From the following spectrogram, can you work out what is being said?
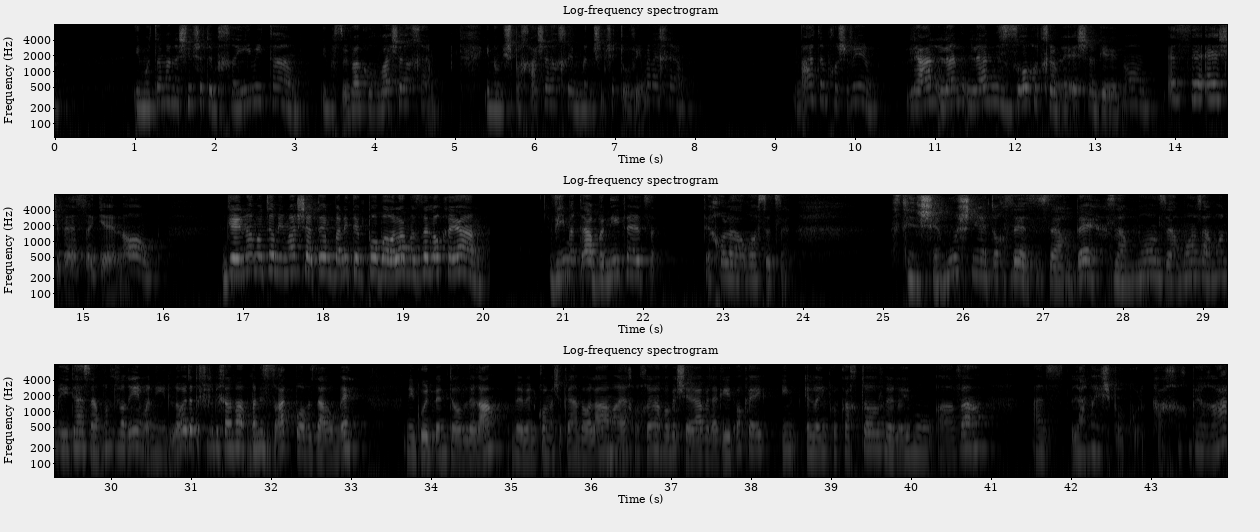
עם אותם אנשים שאתם חיים איתם, עם הסביבה הקרובה שלכם, עם המשפחה שלכם, עם אנשים שטובים אליכם. מה אתם חושבים? לאן, לאן, לאן נזרוק אתכם? לאש הגיהנום? איזה אש ואיזה גיהנום? גיהנום יותר ממה שאתם בניתם פה בעולם הזה לא קיים. ואם אתה בנית את זה, אתה יכול להרוס את זה. אז תנשמו שנייה לתוך זה, זה, זה הרבה, זה המון, זה המון, זה המון מידע, זה המון דברים, אני לא יודעת אפילו בכלל מה, מה נזרק פה, אבל זה הרבה. ניגוד בין טוב לרע, ובין כל מה שקיים בעולם, הרי אנחנו יכולים לבוא בשאלה ולהגיד, אוקיי, אם אלוהים כל כך טוב ואלוהים הוא אהבה, אז למה יש פה כל כך הרבה רע?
